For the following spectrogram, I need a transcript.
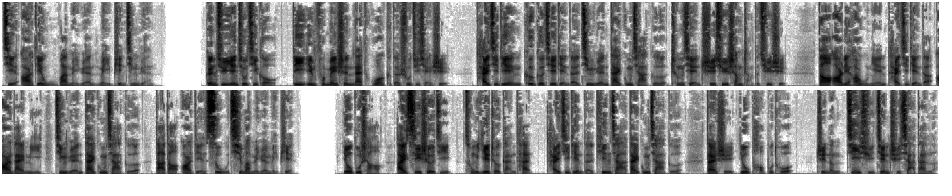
近二点五万美元每片晶圆。根据研究机构 The Information Network 的数据显示，台积电各个节点的晶圆代工价格呈现持续上涨的趋势。到二零二五年，台积电的二纳米晶圆代工价格达到二点四五七万美元每片。有不少 IC 设计从业者感叹台积电的天价代工价格。但是又跑不脱，只能继续坚持下单了。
